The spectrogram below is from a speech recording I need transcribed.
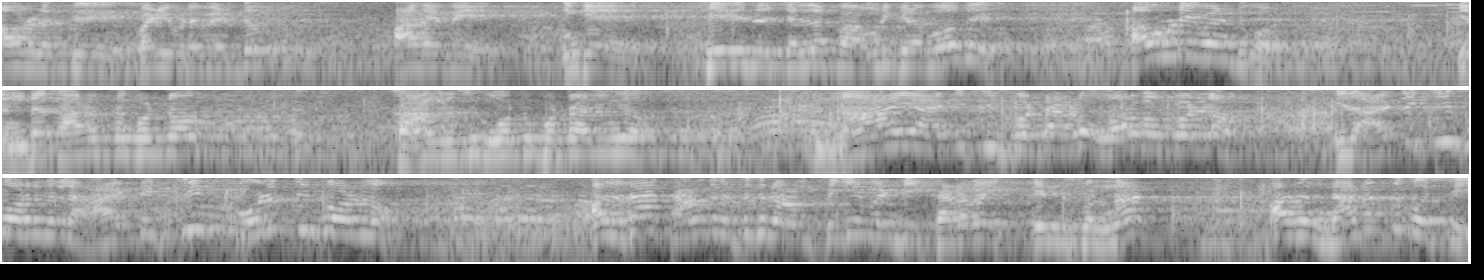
அவர்களுக்கு வழிவிட வேண்டும். ஆகவே இங்கே தேரிச செல்லப்பா முடிக்கிற போது அவருடைய வேண்டுகோள். எந்த காரணத்தை கொண்டோம் காங்கிரஸுக்கு ஓட்டு போட்டாதீங்க. நாய அடிச்சு போட்டா கூட ஓரமா போடலாம். இது அடிச்சு போடுறது இல்லை அடிச்சு கொளுத்தி போடணும். அதுதான் காங்கிரசுக்கு நாம் செய்ய வேண்டிய கடமை என்று சொன்னார். அது நடந்து போச்சு.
